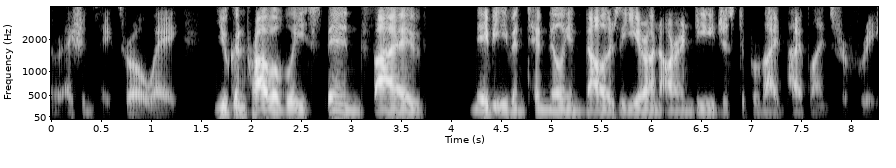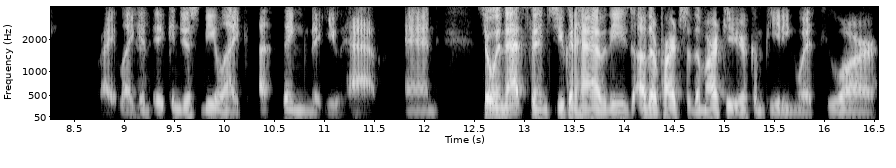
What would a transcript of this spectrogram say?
or I shouldn't say throw away, you can probably spend five, maybe even $10 million a year on R&D just to provide pipelines for free, right? Like Yeah. it, it can just be like a thing that you have. And so in that sense, you can have these other parts of the market you're competing with who are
